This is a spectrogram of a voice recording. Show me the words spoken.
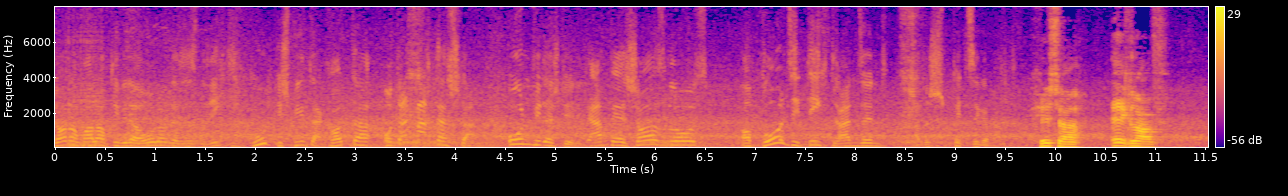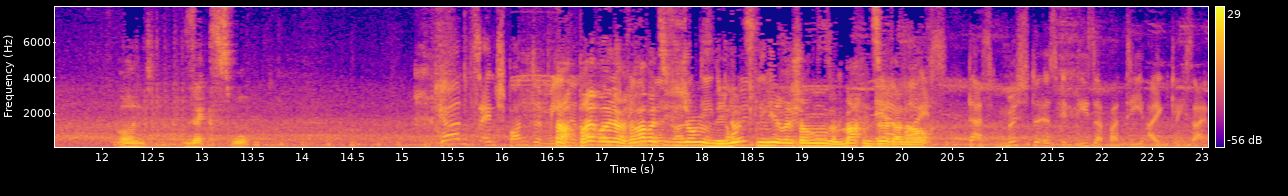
Schau nochmal auf die Wiederholung. Das ist ein richtig gut gespielter Konter. Und dann macht das stark. Unwiderstehlich. Abwehr ist chancenlos. Obwohl sie dicht dran sind. Aber spitze gemacht. Fischer, Egloff und 6-2. Ganz entspannte Miene. Ja, Bayreuther haben sich die Chancen, die nutzen ihre Chancen und machen sie dann auch. weiß, Das müsste es in dieser Partie eigentlich sein.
